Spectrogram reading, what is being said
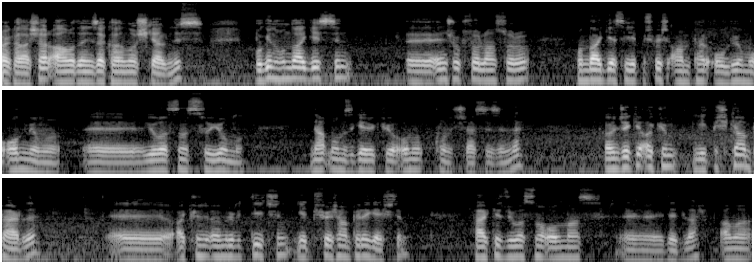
arkadaşlar, Almadan İze kanalına hoş geldiniz. Bugün Hyundai Getz'in e, en çok sorulan soru Hyundai Getz'e 75 amper oluyor mu, olmuyor mu, e, yuvasına sığıyor mu, ne yapmamız gerekiyor onu konuşacağız sizinle. Önceki aküm 72 amperdi. E, akünün ömrü bittiği için 75 ampere geçtim. Herkes yuvasına olmaz e, dediler ama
